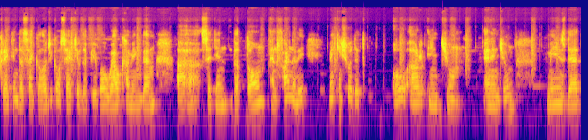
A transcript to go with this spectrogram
creating the psychological safety of the people, welcoming them, uh, setting the tone, and finally making sure that all are in tune. And in tune means that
